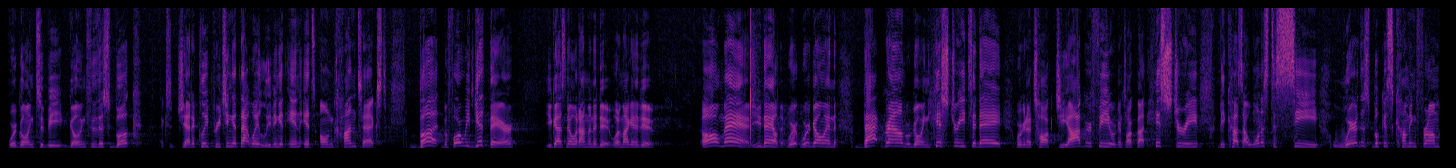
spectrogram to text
we're going to be going through this book, exegetically preaching it that way, leaving it in its own context. But before we get there, you guys know what I'm going to do. What am I going to do? Oh man, you nailed it. We're, we're going background, we're going history today. We're going to talk geography, we're going to talk about history because I want us to see where this book is coming from.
